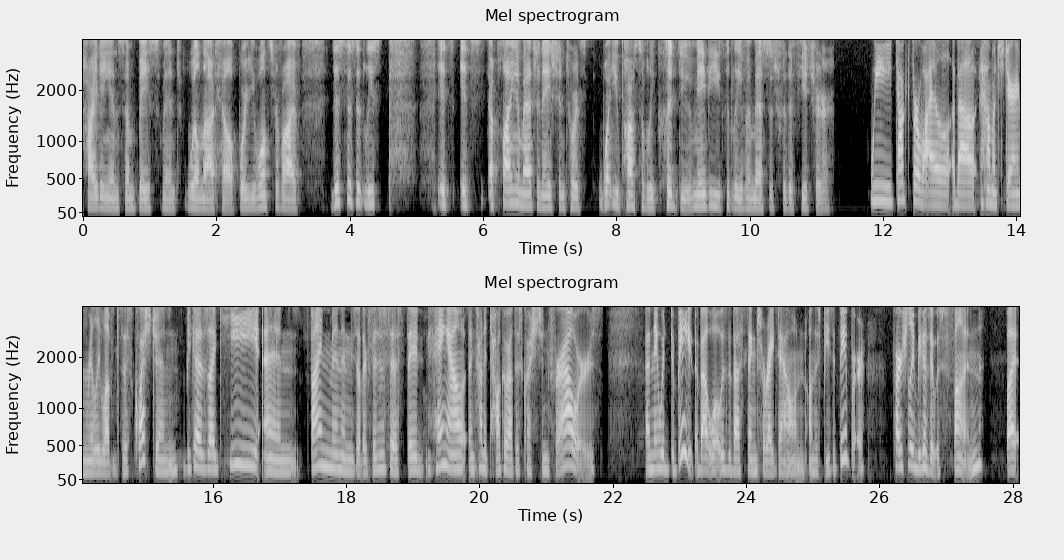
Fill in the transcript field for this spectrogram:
hiding in some basement will not help, where you won't survive. This is at least it's it's applying imagination towards what you possibly could do. Maybe you could leave a message for the future. We talked for a while about how much Jaron really loved this question because, like, he and Feynman and these other physicists, they'd hang out and kind of talk about this question for hours. And they would debate about what was the best thing to write down on this piece of paper, partially because it was fun, but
